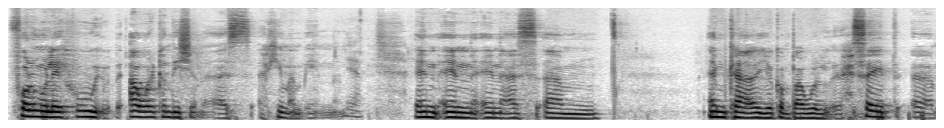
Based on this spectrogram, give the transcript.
formulate who our condition as a human being. And and and as um, MK, your compa will said, um,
